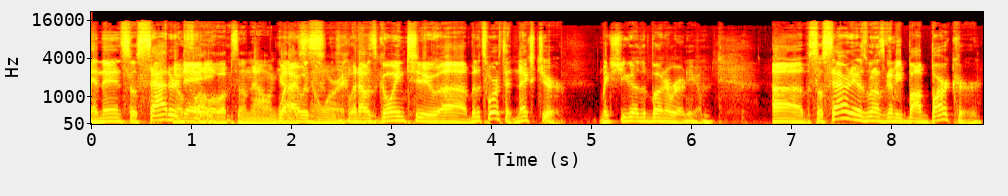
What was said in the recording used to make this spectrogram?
And then so no Saturday, follow ups on that one, guys. when I was don't worry. when I was going to, uh, but it's worth it next year. Make sure you go to the Boner Rodeo. Uh, so Saturday was when I was going to be Bob Barker,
